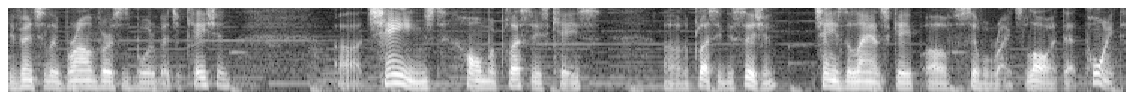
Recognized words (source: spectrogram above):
Eventually, Brown versus Board of Education uh, changed Homer Plessy's case, uh, the Plessy decision, changed the landscape of civil rights law at that point.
